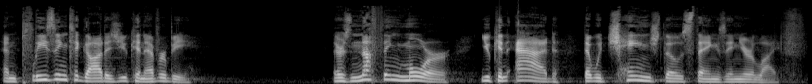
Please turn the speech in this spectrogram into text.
and pleasing to God as you can ever be. There's nothing more you can add that would change those things in your life.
